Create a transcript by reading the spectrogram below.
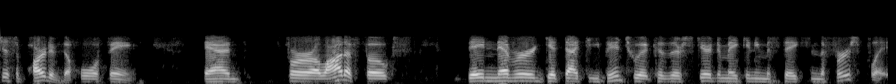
just a part of the whole thing. And for a lot of folks, they never get that deep into it because they're scared to make any mistakes in the first place.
